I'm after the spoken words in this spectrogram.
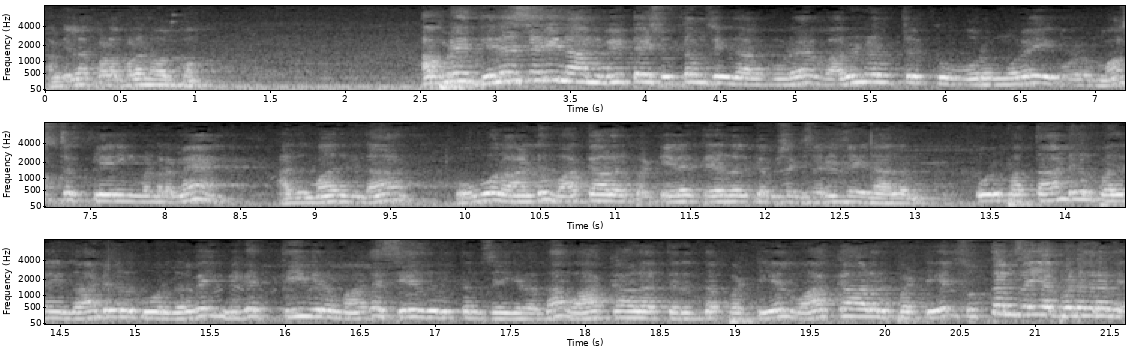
அப்படிலாம் பல பலன்னு வைப்போம். அப்படி தினசரி நாம் வீட்டை சுத்தம் செய்தால் கூட வருடத்திற்கு ஒரு முறை ஒரு மாஸ்டர் கிளீனிங் பண்றோமே அது மாதிரி தான் ஒவ்வொரு ஆண்டும் வாக்காளர் பட்டியலை தேர்தல் கமிஷன் சரி செய்தாலும் ஒரு பத்து ஆண்டுகள் பதினைந்து ஆண்டுகளுக்கு ஒரு தடவை மிக தீவிரமாக சீர்திருத்தம் செய்கிறது தான் வாக்காளர் திருத்த பட்டியல் வாக்காளர் பட்டியல் சுத்தம் செய்யப்படுகிறது.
